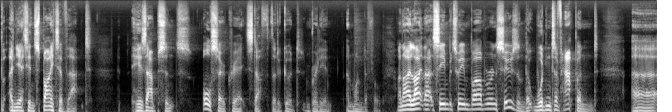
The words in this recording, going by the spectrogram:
b- and yet, in spite of that, his absence also creates stuff that are good and brilliant and wonderful. And I like that scene between Barbara and Susan that wouldn't have happened uh,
